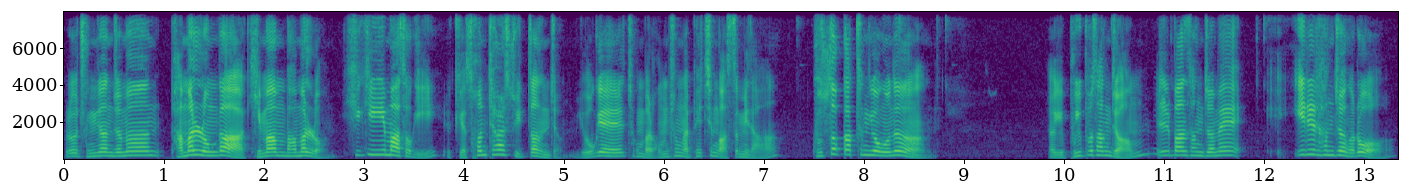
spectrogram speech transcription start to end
그리고 중요한 점은 바말론과 기만 바말론, 희귀 마석이 이렇게 선택할 수 있다는 점. 요게 정말 엄청난 패치인 것 같습니다. 구석 같은 경우는 여기 V4 상점, 일반 상점에 1일 한정으로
